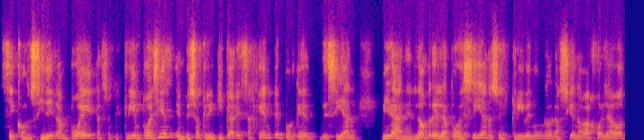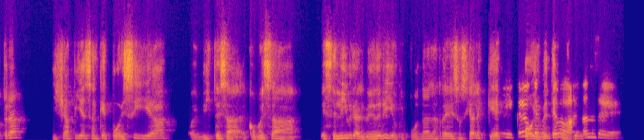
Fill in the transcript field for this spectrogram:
se consideran poetas o que escriben poesías, empezó a criticar a esa gente porque decían, mira, en el nombre de la poesía no se escriben una oración abajo de la otra y ya piensan que es poesía, viste esa, como esa, ese libre albedrío que pueden dar las redes sociales, que obviamente bastante...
